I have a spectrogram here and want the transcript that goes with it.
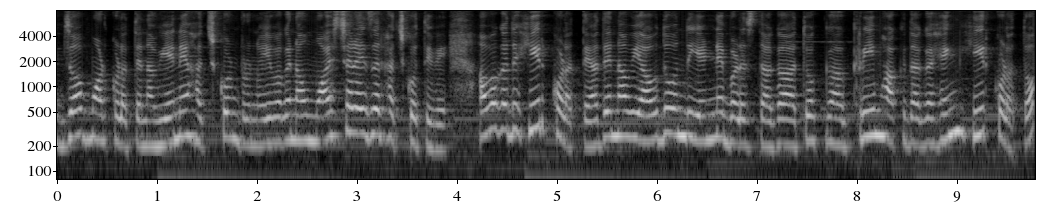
ಎಬ್ಸಾರ್ಬ್ ಮಾಡ್ಕೊಳತ್ತೆ. ನಾವು ಏನೇ ಹಚ್ಕೊಂಡ್ರು ಇವಾಗ ನಾವು ಮಾಯಿಶ್ಚರೈಸರ್ ಹಚ್ಕೋತೀವಿ. ಅವಾಗ ಅದು ಹೀರ್ಕೊಳತ್ತೆ. ಅದೇ ನಾವು ಯಾವುದೋ ಒಂದು ಎಣ್ಣೆ ಬಳಸಿದಾಗ ಅಥವಾ ಕ್ರೀಮ್ ಹಾಕಿದಾಗ ಹೆಂಗೆ ಹೀರ್ಕೊಳತ್ತೋ,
